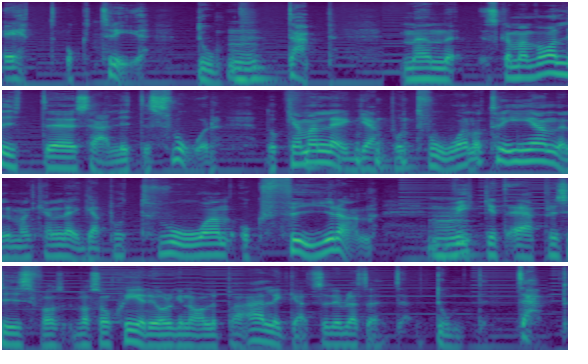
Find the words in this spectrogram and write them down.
ett och tre. Dop, Mm. dapp. Men ska man vara lite, så här, lite svår, då kan man lägga på tvåan och trean eller man kan lägga på tvåan och fyran. Mm. Vilket är precis vad, vad som sker i originalet på Alicat. Så det blir så här... Dumt, dapp,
